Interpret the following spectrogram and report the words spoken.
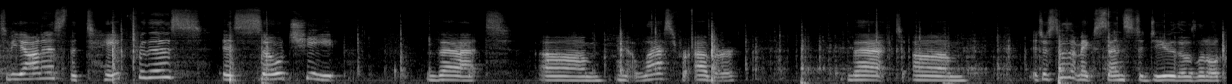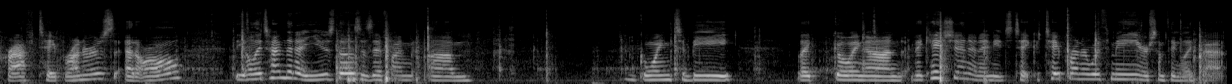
to be honest, the tape for this is so cheap that, um, and it lasts forever, that um, it just doesn't make sense to do those little craft tape runners at all. The only time that I use those is if I'm um, going to be like going on vacation and I need to take a tape runner with me or something like that.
